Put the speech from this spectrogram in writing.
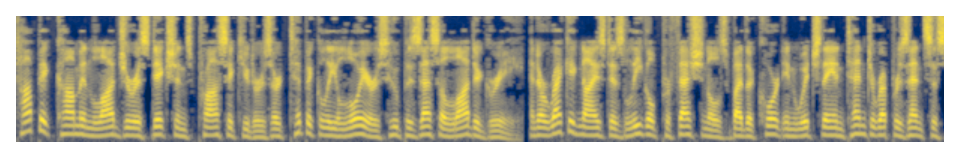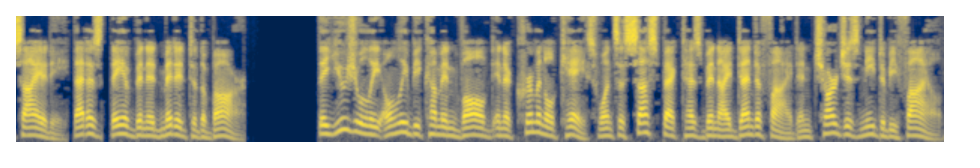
Topic common law jurisdictions Prosecutors are typically lawyers who possess a law degree, and are recognized as legal professionals by the court in which they intend to represent society that is, they have been admitted to the bar. They usually only become involved in a criminal case once a suspect has been identified and charges need to be filed.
